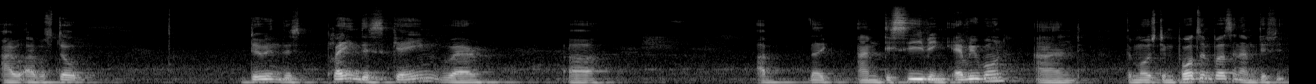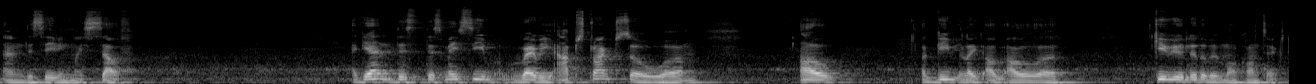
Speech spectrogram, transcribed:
I, I was still doing this, playing this game where uh, I, like I'm deceiving everyone, and the most important person, I'm de- I'm deceiving myself. Again, this this may seem very abstract, so. Um, I'll I'll give you like I'll I'll uh, give you a little bit more context.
